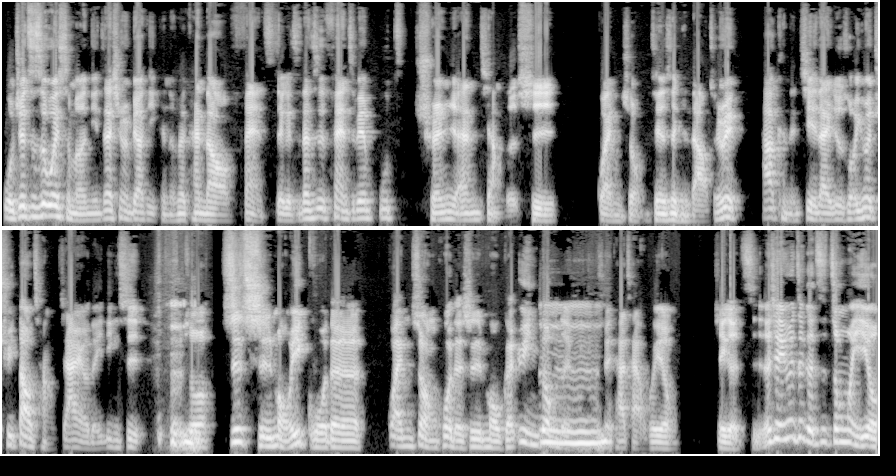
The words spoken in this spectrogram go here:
我觉得这是为什么你在新闻标题可能会看到 fans 这个字，但是 fans 这边不全然讲的是观众，这件事情很大，因为他可能借代就是说，因为去到场加油的一定是比如说支持某一国的观众，或者是某个运动的，嗯、所以他才会用。这个字，而且因为这个字中文也有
